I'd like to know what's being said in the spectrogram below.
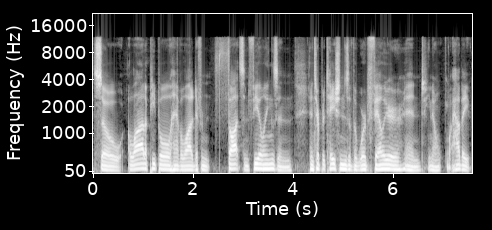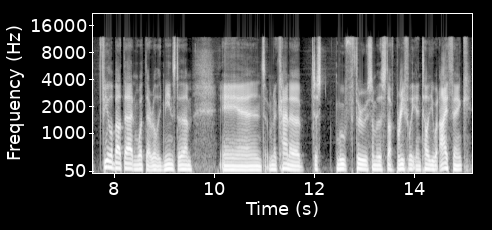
So, a lot of people have a lot of different thoughts and feelings and interpretations of the word failure and, you know, how they feel about that and what that really means to them. And I'm going to kind of just move through some of this stuff briefly and tell you what I think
